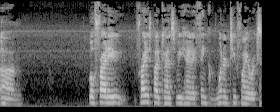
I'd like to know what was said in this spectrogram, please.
um, well, Friday Friday's podcast, we had I think one or two fireworks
